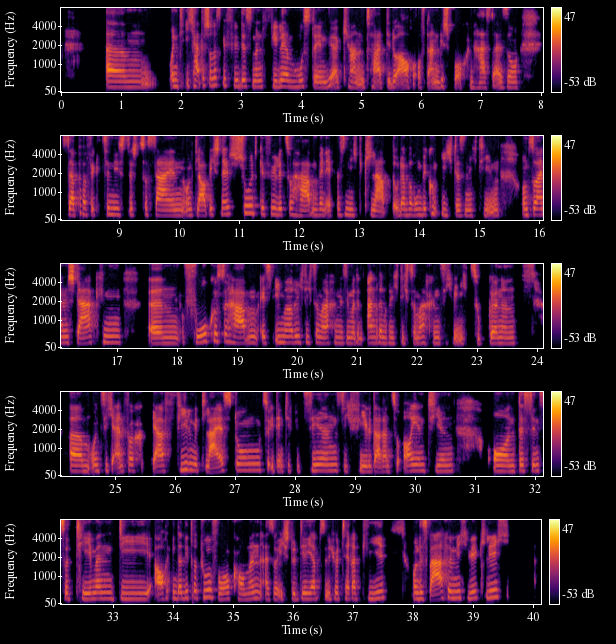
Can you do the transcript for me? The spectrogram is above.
Ähm, und ich hatte schon das Gefühl, dass man viele Muster in mir erkannt hat, die du auch oft angesprochen hast. Also sehr perfektionistisch zu sein und, glaube ich, schnell Schuldgefühle zu haben, wenn etwas nicht klappt oder warum bekomme ich das nicht hin. Und so einen starken ähm, Fokus zu haben, es immer richtig zu machen, es immer den anderen richtig zu machen, sich wenig zu gönnen ähm, und sich einfach ja viel mit Leistung zu identifizieren, sich viel daran zu orientieren und das sind so Themen, die auch in der Literatur vorkommen. Also ich studiere ja Psychotherapie und es war für mich wirklich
